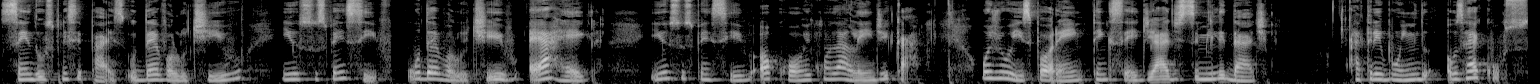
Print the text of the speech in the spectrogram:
sendo os principais o devolutivo e o suspensivo. O devolutivo é a regra e o suspensivo ocorre quando a lei indicar. O juiz, porém, tem que ser de admissibilidade, atribuindo os recursos.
